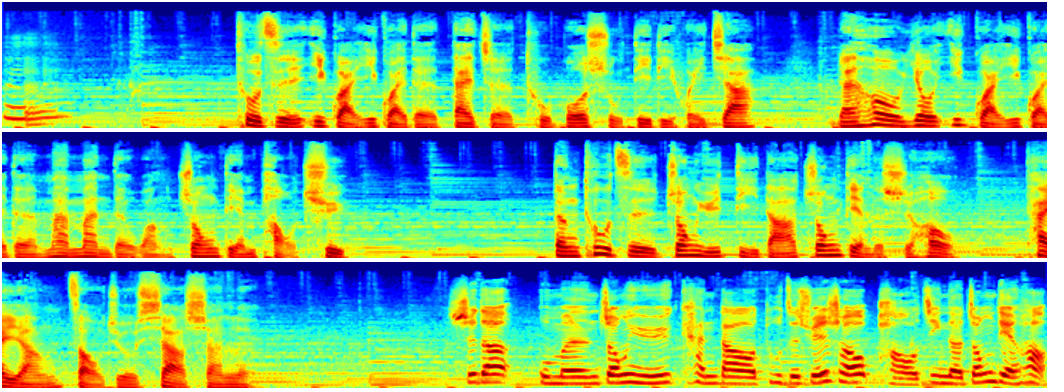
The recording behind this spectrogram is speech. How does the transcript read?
嗯，兔子一拐一拐的带着土拨鼠弟弟回家。然后又一拐一拐的，慢慢的往终点跑去。等兔子终于抵达终点的时候，太阳早就下山了。是的，我们终于看到兔子选手跑进了终点哈。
